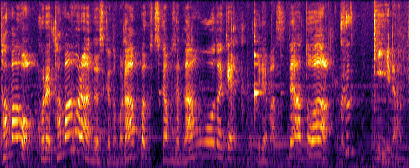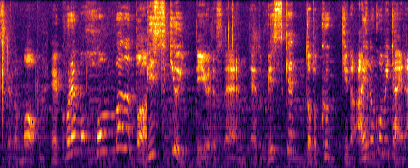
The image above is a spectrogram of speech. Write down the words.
卵。これ卵なんですけども卵白使いません。卵黄だけ入れます。であとはクッキーなんですけども、えこれも本場だとビスキュイっていうですね、えーと、ビスケットとクッキーの合いの子みたいな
